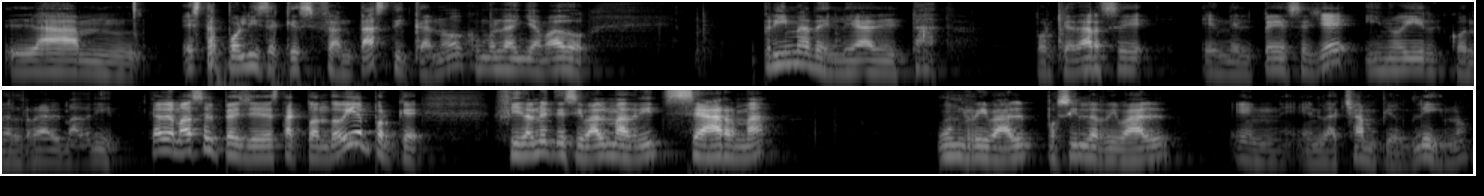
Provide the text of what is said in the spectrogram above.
mm, esta póliza que es fantástica, ¿no? Como la han llamado, prima de lealtad por quedarse en el PSG y no ir con el Real Madrid. Que además el PSG está actuando bien porque finalmente si va al Madrid se arma un rival, posible rival en, en la Champions League, ¿no?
